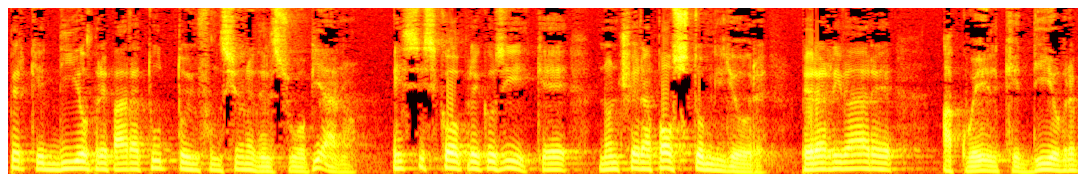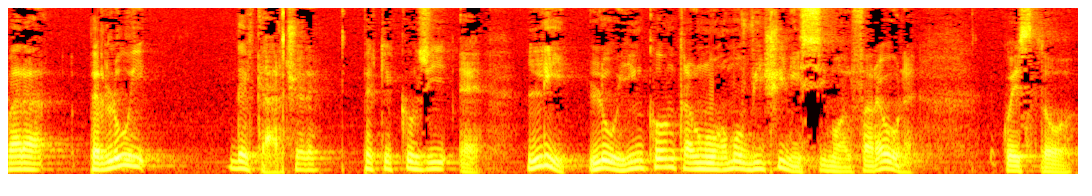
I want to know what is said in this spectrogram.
perché Dio prepara tutto in funzione del suo piano e si scopre così che non c'era posto migliore per arrivare a quel che Dio prepara per lui del carcere, perché così è. Lì lui incontra un uomo vicinissimo al faraone, questo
